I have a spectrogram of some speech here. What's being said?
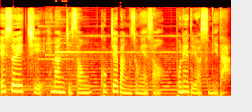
SOH 희망지성 국제방송에서 보내드렸습니다.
